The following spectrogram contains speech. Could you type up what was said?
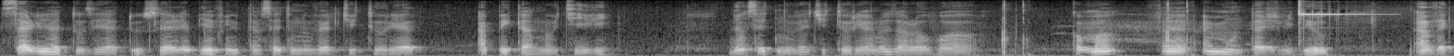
Salut à tous et à tous et bienvenue dans cette nouvelle tutoriel APK No TV. Dans cette nouvelle tutoriel, nous allons voir comment faire un montage vidéo avec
